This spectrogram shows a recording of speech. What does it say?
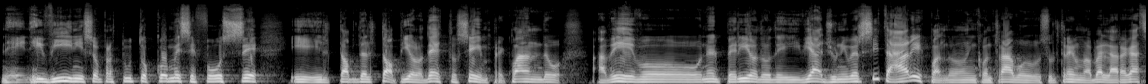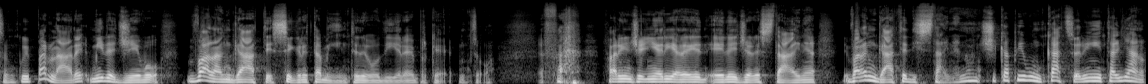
nei, nei vini soprattutto, come se fosse il top del top. Io l'ho detto sempre, quando avevo nel periodo dei viaggi universitari, quando incontravo sul treno una bella ragazza con cui parlare, mi leggevo valangate segretamente, devo dire, perché insomma fare ingegneria e, leggere Steiner, valangate di Steiner, non ci capivo un cazzo, era in italiano,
